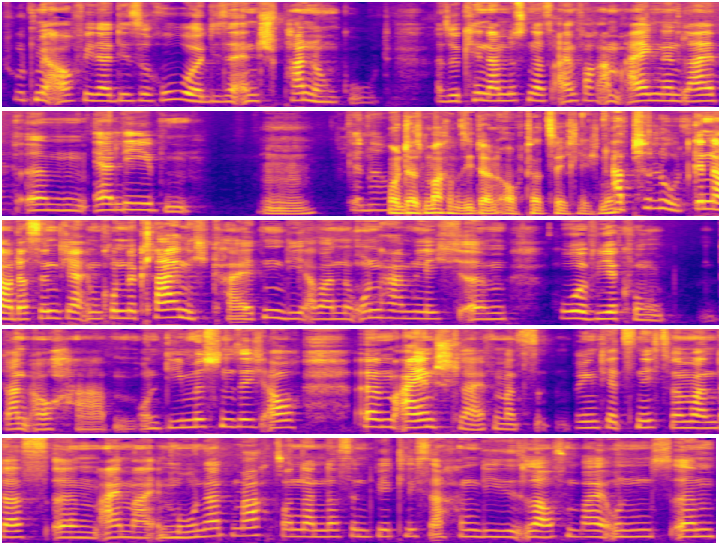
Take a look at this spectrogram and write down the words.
tut mir auch wieder diese Ruhe, diese Entspannung gut. Also Kinder müssen das einfach am eigenen Leib ähm, erleben. Mhm. Genau. Und das machen sie dann auch tatsächlich, ne? Absolut, genau. Das sind ja im Grunde Kleinigkeiten, die aber eine unheimlich ähm, hohe Wirkung dann auch haben. Und die müssen sich auch ähm, einschleifen. Das bringt jetzt nichts, wenn man das ähm, einmal im Monat macht, sondern das sind wirklich Sachen, die laufen bei uns ähm,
